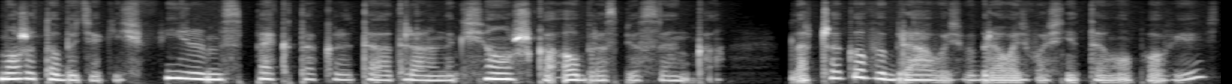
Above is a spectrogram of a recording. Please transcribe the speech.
może to być jakiś film, spektakl teatralny, książka, obraz, piosenka. Dlaczego wybrałeś, wybrałaś właśnie tę opowieść?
